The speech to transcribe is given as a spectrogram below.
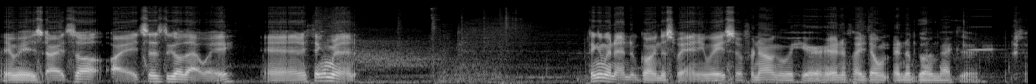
okay? Anyways, alright, so alright, it says to go that way, and I think I'm gonna. I think I'm gonna end up going this way anyway. So for now, I'm gonna go here, and if I don't end up going back there, so.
